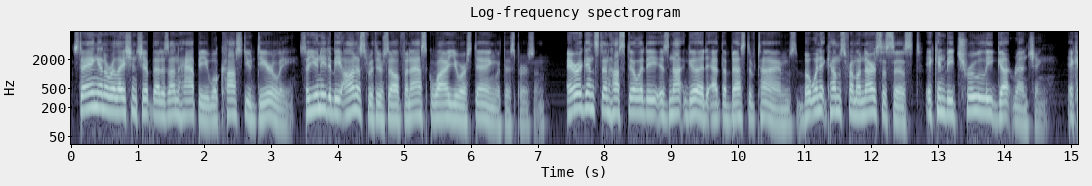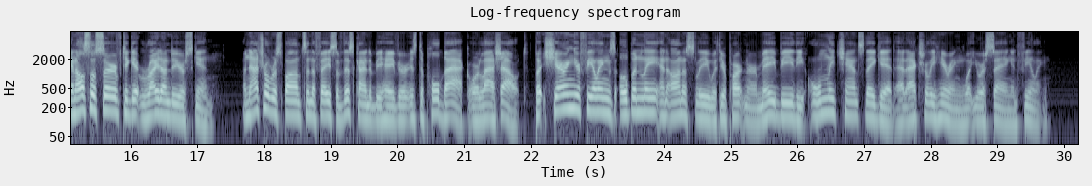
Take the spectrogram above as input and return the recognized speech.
Staying in a relationship that is unhappy will cost you dearly, so you need to be honest with yourself and ask why you are staying with this person. Arrogance and hostility is not good at the best of times, but when it comes from a narcissist, it can be truly gut wrenching. It can also serve to get right under your skin. A natural response in the face of this kind of behavior is to pull back or lash out, but sharing your feelings openly and honestly with your partner may be the only chance they get at actually hearing what you are saying and feeling.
